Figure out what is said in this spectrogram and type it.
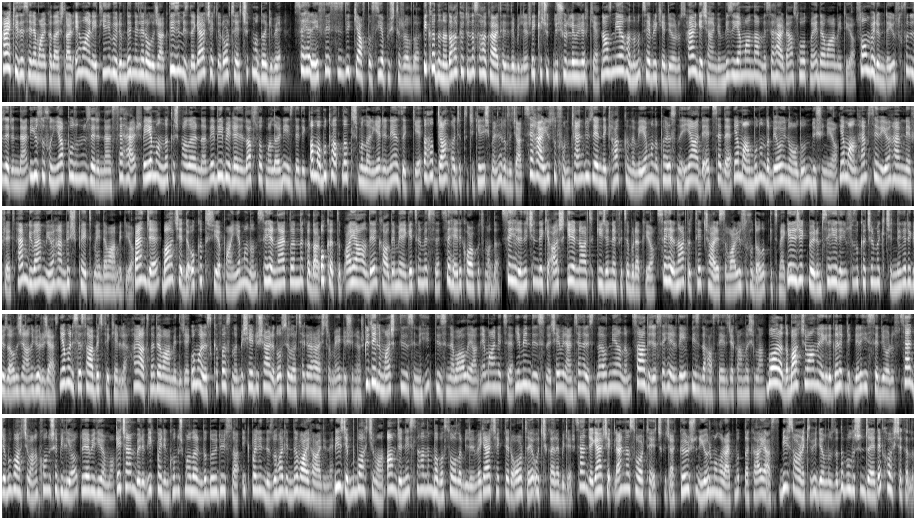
Herkese selam arkadaşlar. Emanet yeni bölümde neler olacak? Dizimizde gerçekler ortaya çıkmadığı gibi Seher'e iffetsizlik yaftası yapıştırıldı. Bir kadına daha kötü nasıl hakaret edilebilir ve küçük düşürülebilir ki? Nazmiye Hanım'ı tebrik ediyoruz. Her geçen gün bizi Yaman'dan ve Seher'den soğutmaya devam ediyor. Son bölümde Yusuf'un üzerinden ve Yusuf'un yapbozunun üzerinden Seher ve Yaman'ın atışmalarını ve birbirlerine laf sokmalarını izledik. Ama bu tatlı atışmaların yerine ne yazık ki daha can acıtıcı gelişmeler alacak. Seher Yusuf'un kendi üzerindeki hakkını ve Yaman'ın parasını iade etse de Yaman bunun da bir oyun olduğunu düşünüyor. Yaman hem seviyor hem nefret, hem güvenmiyor hem de şüphe etmeye devam ediyor. Bence bahçede ok atışı yapan Yaman'ın Seher'in ayaklarına kadar ok atıp ayağını denk al demeye getirmesi Seher'i korkutmadı. Seher'in içindeki aşk yerini artık iyice nefrete bırakıyor. Seher'in artık tek çaresi var Yusuf'u da alıp gitmek. Gelecek bölüm Seher'in Yusuf'u kaçırmak için neleri göze alacağını göreceğiz. Yaman ise sabit fikirli. Hayatına devam edecek. Umarız kafasına bir şey düşer de dosyaları tekrar araştırmayı düşünür. Güzelim Aşk dizisini Hit dizisine bağlayan Emaneti Yemin dizisine çeviren senarist Nazmiye Hanım sadece Seher'i değil bizi de hasta edecek anlaşılan. Bu arada bahçıvanla ilgili gariplikleri hissediyoruz. Sence bu bahçıvan konuşabiliyor, duyabiliyor mu? Geçen bölüm İkbal'in konuşmalarını da duyduysa İkbal'in de Zuhal'in de vay haline. Bizce bu bahçıvan amca Neslihan'ın babası olabilir ve gerçekleri ortaya o çıkarabilir. Sence gerçekler nasıl ortaya çıkacak? Görüşünü yorum olarak mutlaka yaz. Bir sonraki videomuzda da buluşuncaya dek hoşçakalın.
